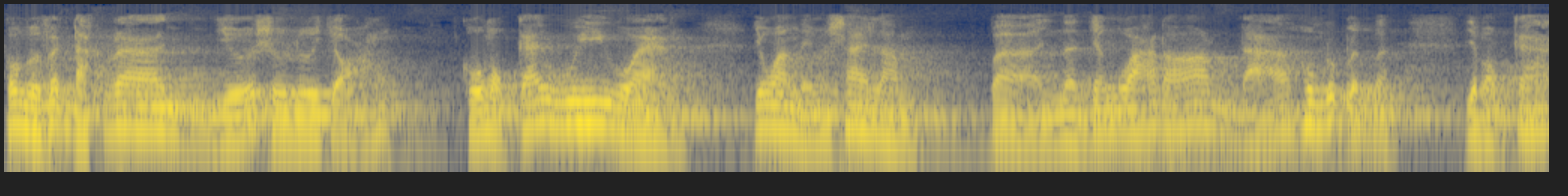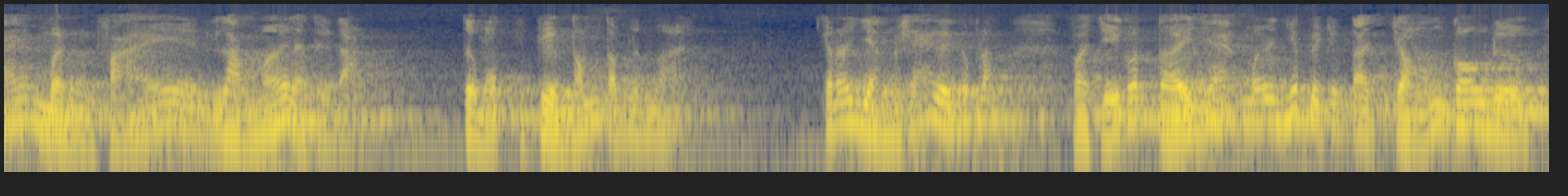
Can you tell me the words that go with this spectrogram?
Con người phải đặt ra giữa sự lựa chọn của một cái quy hoàng với quan niệm sai lầm và nền văn hóa đó đã hung đúc lên mình và một cái mình phải làm mới là tự động, từ một truyền thống tâm linh mới cái đó dần rá ghê gấp lắm. Và chỉ có tuệ giác mới giúp cho chúng ta chọn con đường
